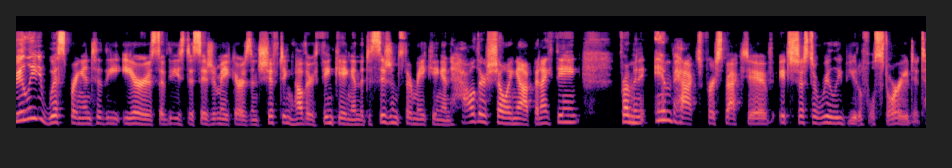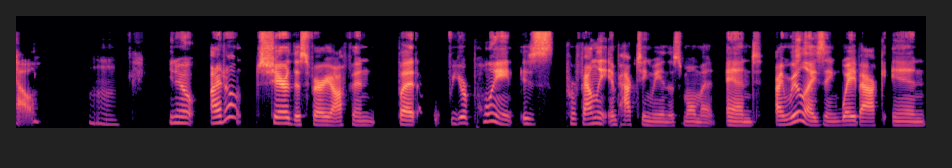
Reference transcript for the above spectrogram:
really whispering into the ears of these decision makers and shifting how they're thinking and the decisions they're making and how they're showing up. And I think from an impact perspective, it's just a really beautiful story to tell. Mm. You know, I don't share this very often, but your point is profoundly impacting me in this moment. And I'm realizing way back in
